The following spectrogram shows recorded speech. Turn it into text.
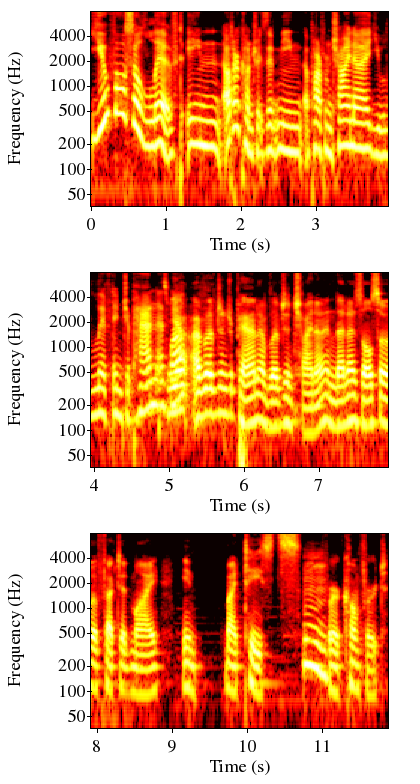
you've also lived in other countries. I mean, apart from China, you lived in Japan as well. yeah, I've lived in Japan, I've lived in China, and that has also affected my in my tastes Mm. for comfort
